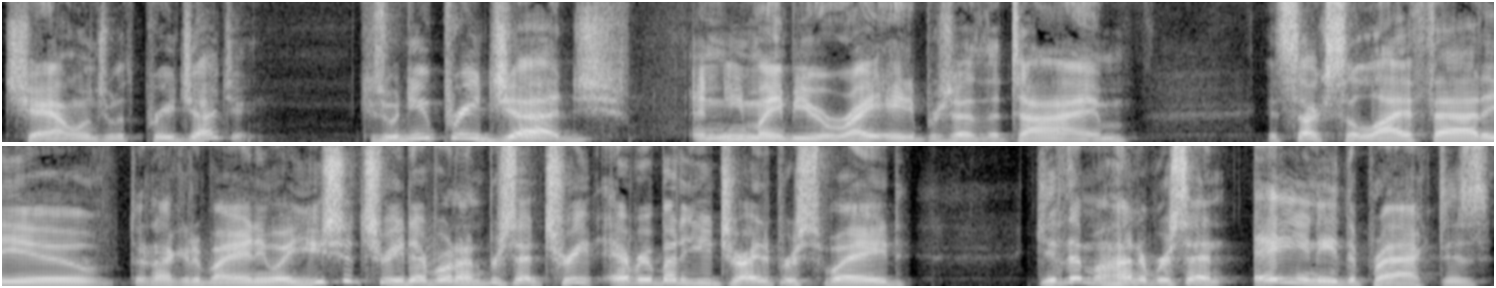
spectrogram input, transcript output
challenge with prejudging. Because when you prejudge, and you might be right 80% of the time, it sucks the life out of you. They're not going to buy anyway. You should treat everyone 100%. Treat everybody you try to persuade. Give them 100%. A, you need the practice.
